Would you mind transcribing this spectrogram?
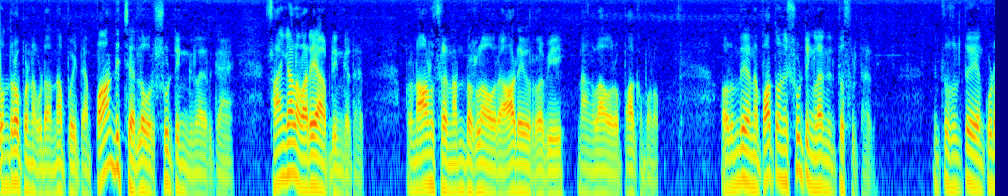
தொந்தரவு பண்ணக்கூடாதுன்னு தான் போயிட்டேன். பாண்டிச்சேரியில் ஒரு ஷூட்டிங்கில் இருக்கேன். சாயங்காலம் வரையா? அப்படின்னு கேட்டார். அப்புறம் நானும் சில நண்பர்களும் அவர் ஆடையூர் ரவி நாங்களாம் அவரை பார்க்க போனோம். அவர் வந்து என்னை பார்த்தோன்னே ஷூட்டிங்லாம் நிறுத்த சொல்லிட்டாரு. நிறுத்த சொல்லிட்டு என் கூட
